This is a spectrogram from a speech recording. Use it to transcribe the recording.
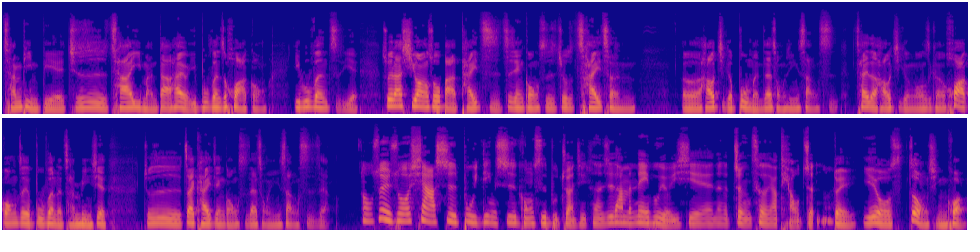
产品别其实差异蛮大，它有一部分是化工，一部分纸业，所以他希望说把台纸这间公司就是拆成呃好几个部门再重新上市，拆的好几个公司，可能化工这个部分的产品线就是再开一间公司再重新上市这样。哦，所以说下市不一定是公司不赚钱，可能是他们内部有一些那个政策要调整嘛。对，也有这种情况。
